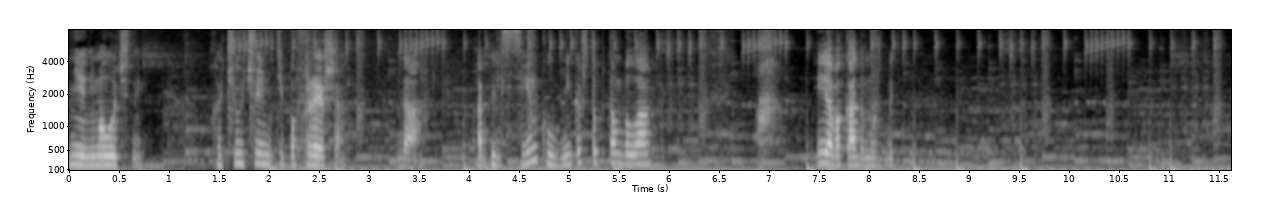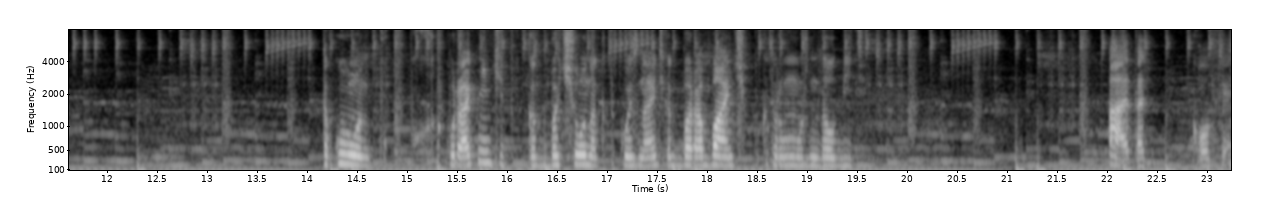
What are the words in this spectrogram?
Не, не молочный. Хочу что-нибудь типа фреша. Да. Апельсин, клубника, чтобы там была. И авокадо, может быть. Такой он аккуратненький, как бочонок, такой, знаете, как барабанчик, по которому можно долбить. А, это кофе.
